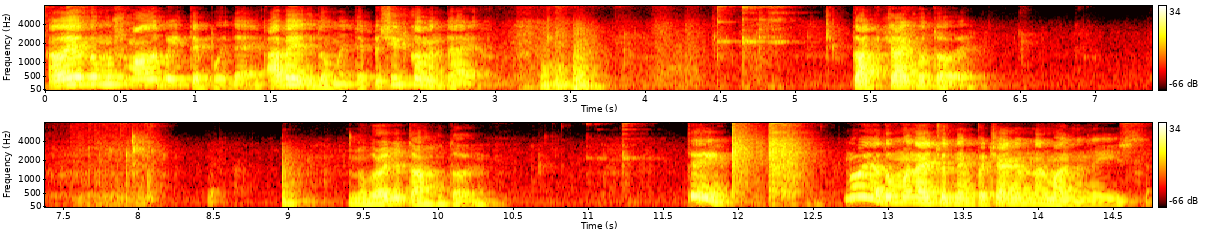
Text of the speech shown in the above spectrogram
Але я думаю, що мали би йти по ідеї. А ви як думаєте? Пишіть в коментарях. Так, чай готовий. Ну, вроді так, готовий. Ти. Ну, я думаю, навіть одним печенням нормально не їшся.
